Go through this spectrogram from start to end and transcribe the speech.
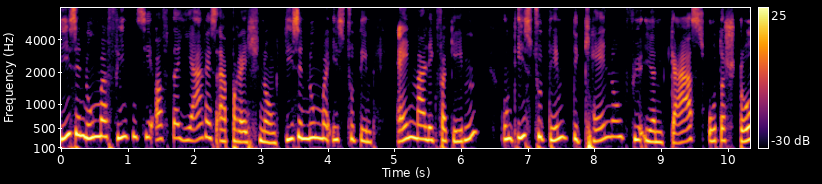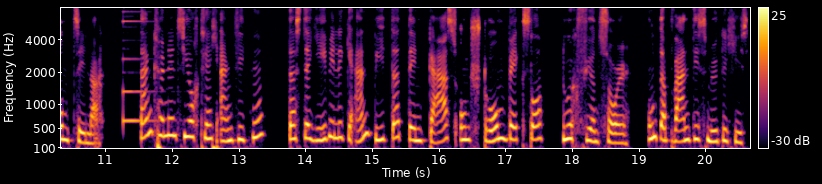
Diese Nummer finden Sie auf der Jahresabrechnung. Diese Nummer ist zudem einmalig vergeben und ist zudem die Kennung für Ihren Gas- oder Stromzähler. Können Sie auch gleich anklicken, dass der jeweilige Anbieter den Gas- und Stromwechsel durchführen soll und ab wann dies möglich ist.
